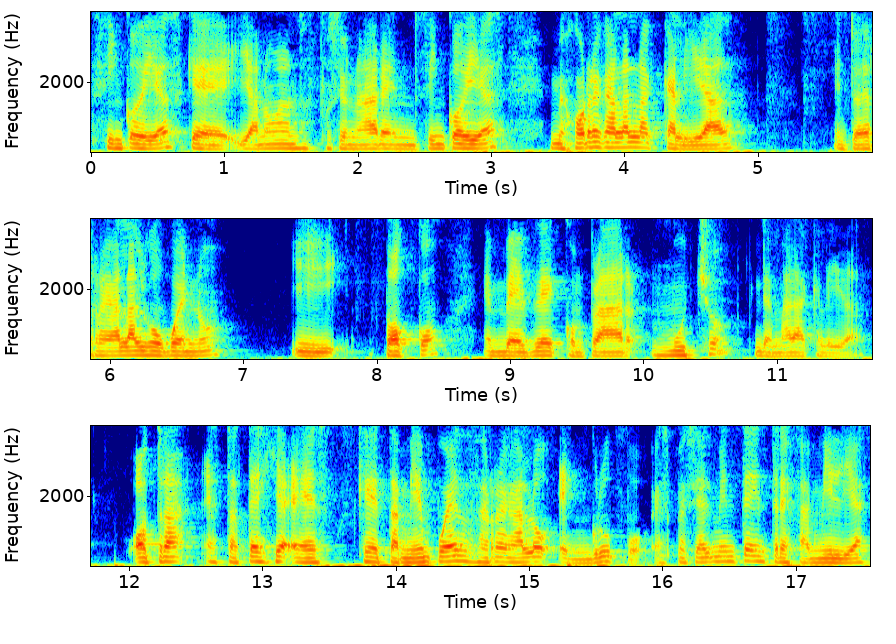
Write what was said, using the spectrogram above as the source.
5 días, que ya no van a funcionar en 5 días, mejor regala la calidad. Entonces regala algo bueno y poco en vez de comprar mucho de mala calidad. Otra estrategia es que también puedes hacer regalo en grupo, especialmente entre familia.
